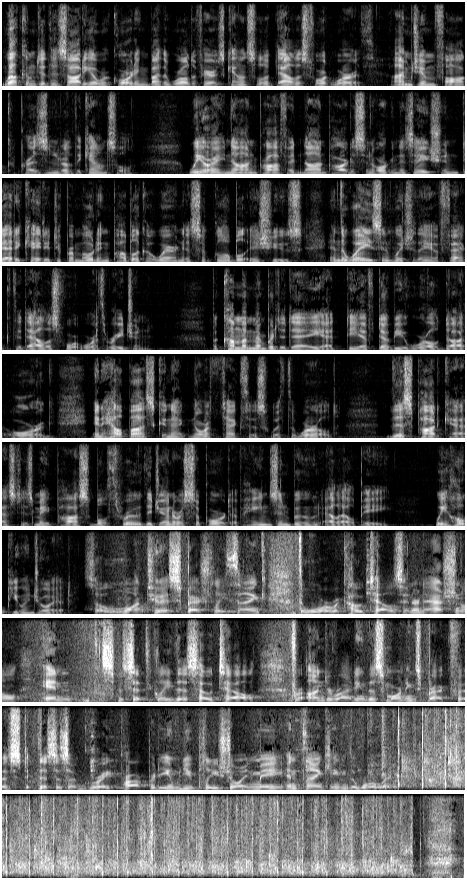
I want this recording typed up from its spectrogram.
Welcome to this audio recording by the World Affairs Council of Dallas Fort Worth. I'm Jim Falk, President of the Council. We are a nonprofit, nonpartisan organization dedicated to promoting public awareness of global issues and the ways in which they affect the Dallas Fort Worth region. Become a member today at dfwworld.org and help us connect North Texas with the world. This podcast is made possible through the generous support of Haynes and Boone LLP. We hope you enjoy it. So, want to especially thank the Warwick Hotels International and specifically this hotel for underwriting this morning's breakfast. This is a great property, and would you please join me in thanking the Warwick?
